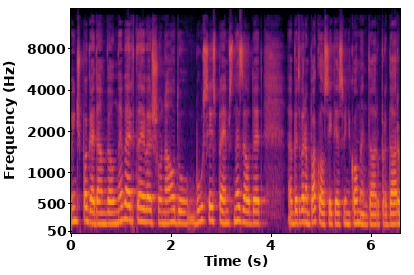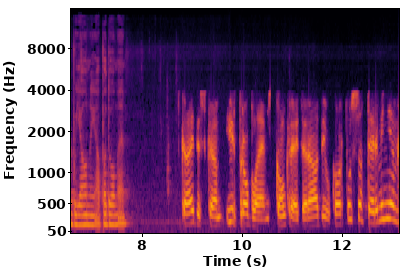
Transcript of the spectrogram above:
viņš pagaidām vēl nevērtēja, vai šo naudu būs iespējams nezaudēt, bet varam paklausīties viņa komentāru par darbu jaunajā padomē skaidrs, ka ir problēmas konkrēti ar A2 korpusa termiņiem,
